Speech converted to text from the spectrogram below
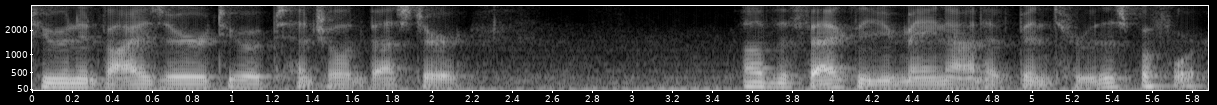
to an advisor, to a potential investor, of the fact that you may not have been through this before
